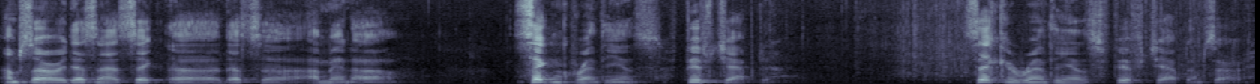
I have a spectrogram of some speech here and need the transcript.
I'm sorry, that's not sec, uh, that's uh, I meant uh, 2 Corinthians 5th chapter. 2 Corinthians 5th chapter, I'm sorry.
